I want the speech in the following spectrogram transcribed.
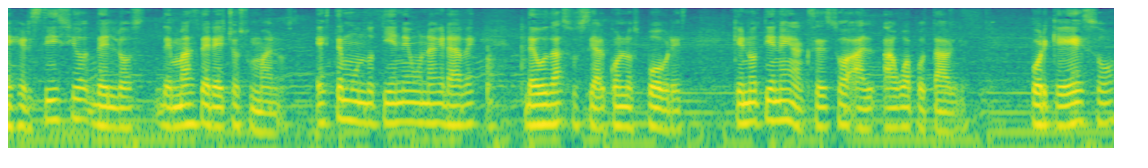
ejercicio de los demás derechos humanos. Este mundo tiene una grave deuda social con los pobres que no tienen acceso al agua potable, porque eso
